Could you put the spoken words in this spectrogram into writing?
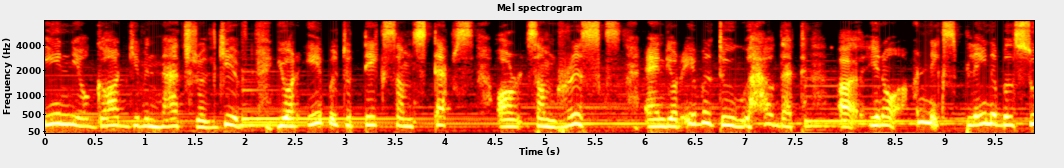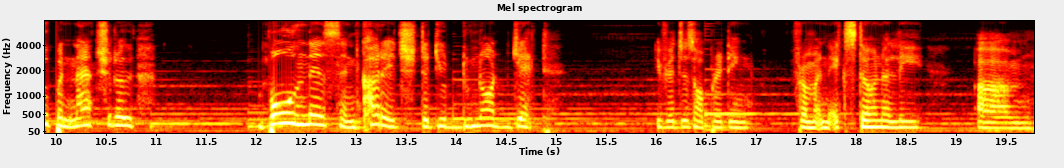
in your God given natural gift, you are able to take some steps or some risks, and you're able to have that, uh, you know, unexplainable supernatural boldness and courage that you do not get if you're just operating from an externally um,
